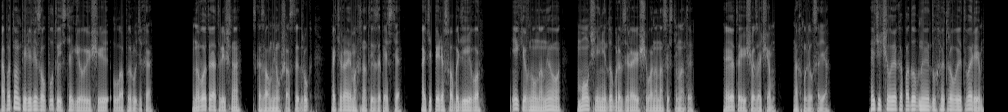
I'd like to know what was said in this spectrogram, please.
а потом перерезал путы, стягивающие лапы Рудика. «Ну вот и отлично», — сказал мне ушастый друг, потирая мохнатые запястья. «А теперь освободи его». И кивнул на Нео, молча и недобро взирающего на нас из темноты. «Это еще зачем?» — нахмурился я. Эти человекоподобные двухметровые твари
